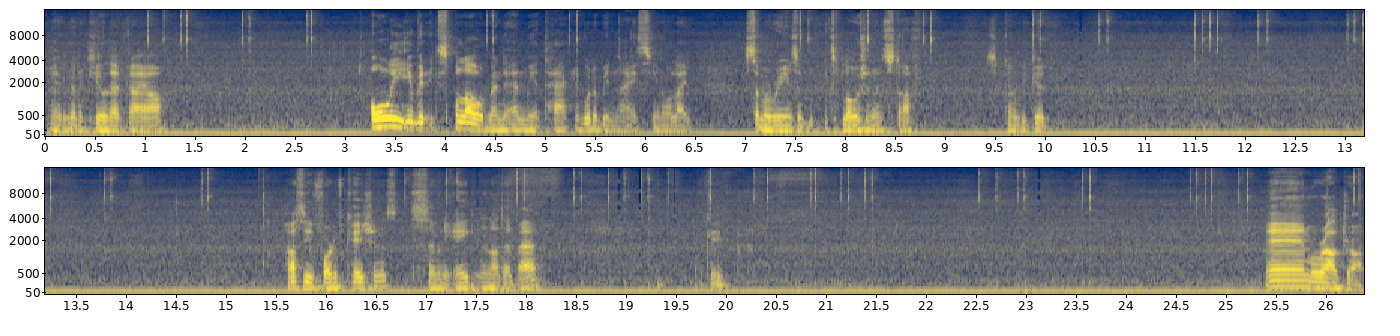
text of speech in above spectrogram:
Okay, we gotta kill that guy off. Only if it explode when the enemy attack, it would have been nice, you know, like submarines explosion and stuff. It's gonna be good. How's the fortifications? 78, not that bad. Okay. And morale drop.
